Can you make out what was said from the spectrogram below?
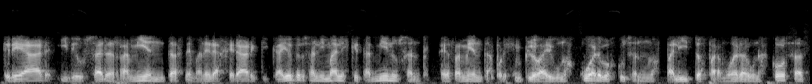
crear y de usar herramientas de manera jerárquica. Hay otros animales que también usan herramientas, por ejemplo, hay unos cuervos que usan unos palitos para mover algunas cosas,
